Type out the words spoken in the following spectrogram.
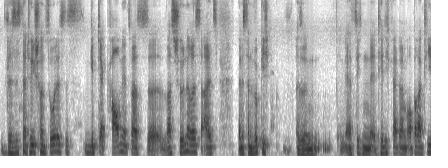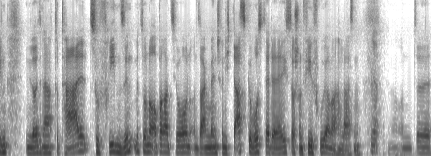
das ist natürlich schon so, dass es gibt ja kaum jetzt was, äh, was Schöneres, als wenn es dann wirklich, also in der ärztlichen Tätigkeit, dann im Operativen, wenn die Leute danach total zufrieden sind mit so einer Operation und sagen, Mensch, wenn ich das gewusst hätte, hätte ich es doch schon viel früher machen lassen. Ja. Und äh,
